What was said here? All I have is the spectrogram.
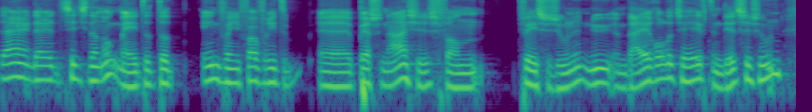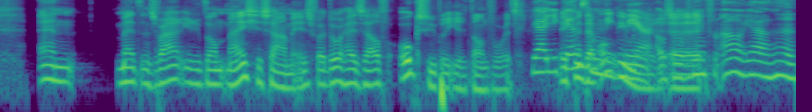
daar, daar zit je dan ook mee. Dat, dat een van je favoriete uh, personages van twee seizoenen nu een bijrolletje heeft in dit seizoen. En met een zwaar irritant meisje samen is, waardoor hij zelf ook super irritant wordt. Ja, je kent hem, hem niet meer. meer alsof uh, je denkt van, oh ja. Huh. Nou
